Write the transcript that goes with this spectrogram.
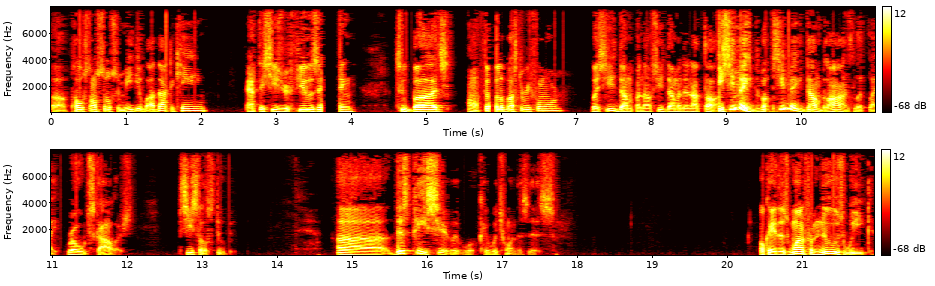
uh, post on social media about Dr. King after she's refusing to budge on filibuster reform but she's dumb enough. She's dumber than I thought. She makes she makes dumb blondes look like Rhodes scholars. She's so stupid. uh, this piece here. Okay, which one is this? Okay, there's one from Newsweek.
